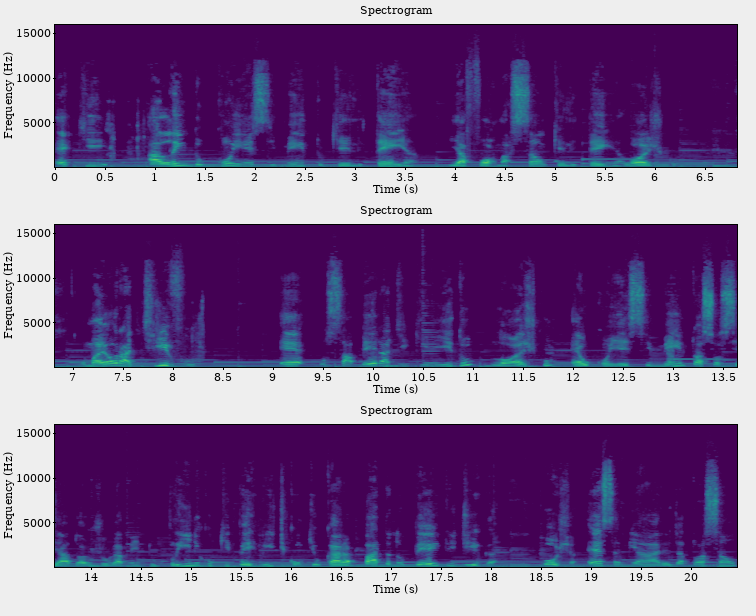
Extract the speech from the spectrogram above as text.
é que, além do conhecimento que ele tenha e a formação que ele tenha, lógico, o maior ativo é o saber adquirido, lógico, é o conhecimento associado ao julgamento clínico que permite com que o cara bata no peito e diga: "Poxa, essa é minha área de atuação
